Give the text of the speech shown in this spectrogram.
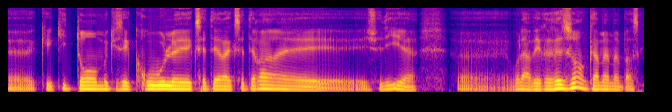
euh, qui, qui, tombent, qui s'écroulent, etc., etc. Et, je dis, voilà, avec raison quand même, parce que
